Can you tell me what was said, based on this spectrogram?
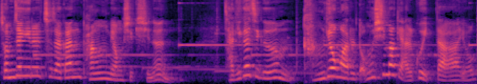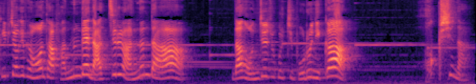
점쟁이를 찾아간 박명식 씨는 자기가 지금 강경화를 너무 심하게 앓고 있다. 여기저기 병원 다 갔는데 낫지를 않는다. 난 언제 죽을지 모르니까 혹시나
